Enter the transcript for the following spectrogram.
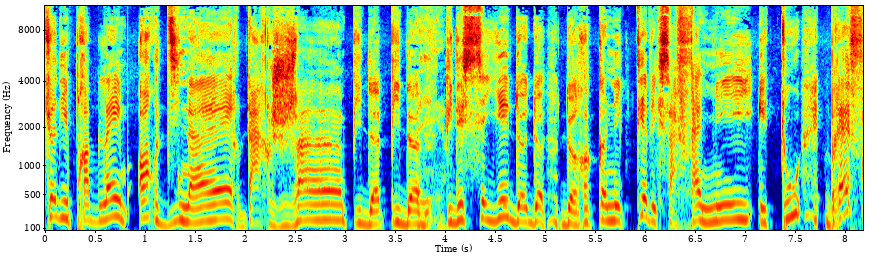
qui a des problèmes ordinaires d'argent, puis de, puis de, puis d'essayer de, de, de reconnecter avec sa famille et tout. Bref,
